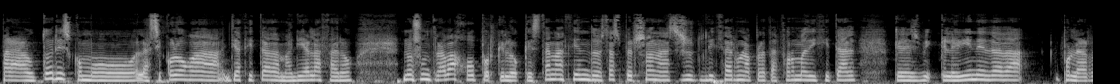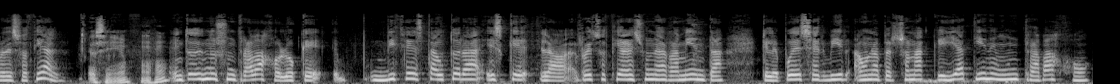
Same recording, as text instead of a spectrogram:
para autores como la psicóloga ya citada María Lázaro, no es un trabajo porque lo que están haciendo estas personas es utilizar una plataforma digital que, que le viene dada por la red social. Sí. Entonces no es un trabajo. Lo que dice esta autora es que la red social es una herramienta que le puede servir a una persona que ya tiene un trabajo,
